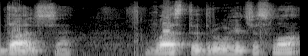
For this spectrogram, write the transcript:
Далі. Ввести друге число.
